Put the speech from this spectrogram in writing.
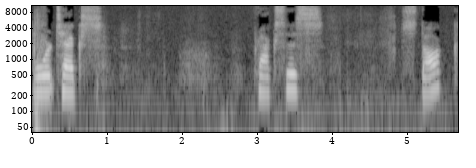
Vortex Praxis stock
